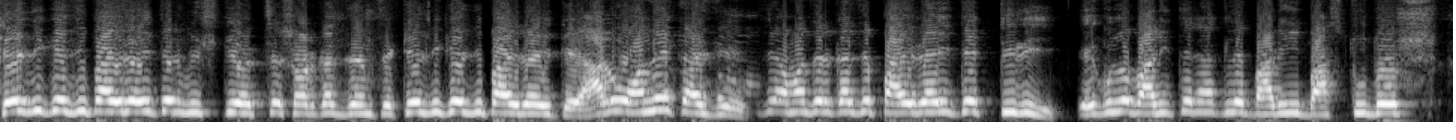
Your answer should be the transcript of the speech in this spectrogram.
কেজি কেজি পাইরাইটের বৃষ্টি হচ্ছে সরকার জেমসে, কেজি কেজি পাইরাইটে। আরও অনেক আছে। যে আমাদের কাছে পাইরাইটের টিরি, এগুলো বাড়িতে রাখলে বাড়ি বাস্তুদোষ বা-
